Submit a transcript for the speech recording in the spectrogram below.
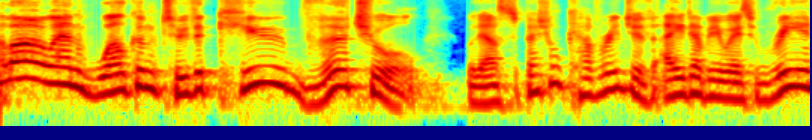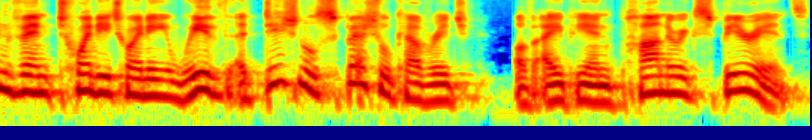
Hello and welcome to theCUBE Virtual with our special coverage of AWS reInvent 2020 with additional special coverage of APN Partner Experience.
